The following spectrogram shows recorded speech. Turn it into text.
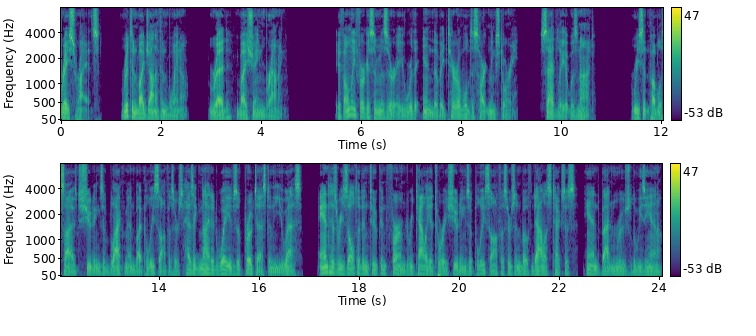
Race Riots, written by Jonathan Bueno, read by Shane Browning. If only Ferguson, Missouri were the end of a terrible, disheartening story. Sadly, it was not. Recent publicized shootings of black men by police officers has ignited waves of protest in the U.S. and has resulted in two confirmed retaliatory shootings of police officers in both Dallas, Texas and Baton Rouge, Louisiana.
